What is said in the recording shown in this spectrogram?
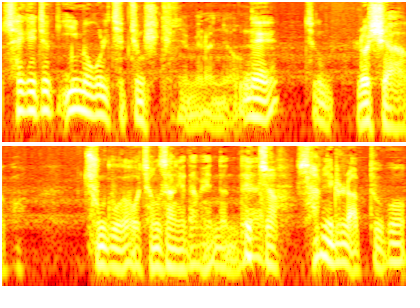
세계적 이목을 집중시키려면은요. 네. 지금 러시아하고 중국하고 정상회담 했는데 했죠. 3일을 앞두고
